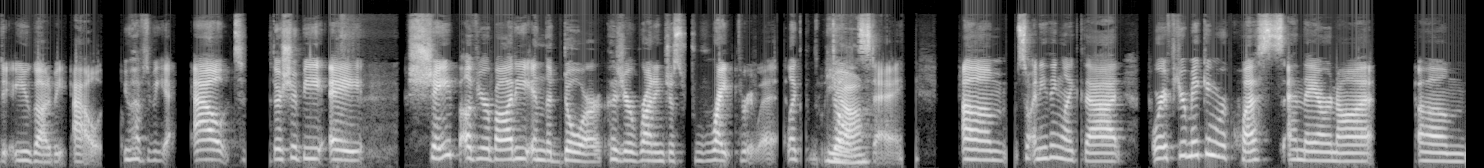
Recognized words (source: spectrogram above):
you got to be out. You have to be out. There should be a shape of your body in the door because you're running just right through it. Like don't Yeah. stay um so anything like that or if you're making requests and they are not um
